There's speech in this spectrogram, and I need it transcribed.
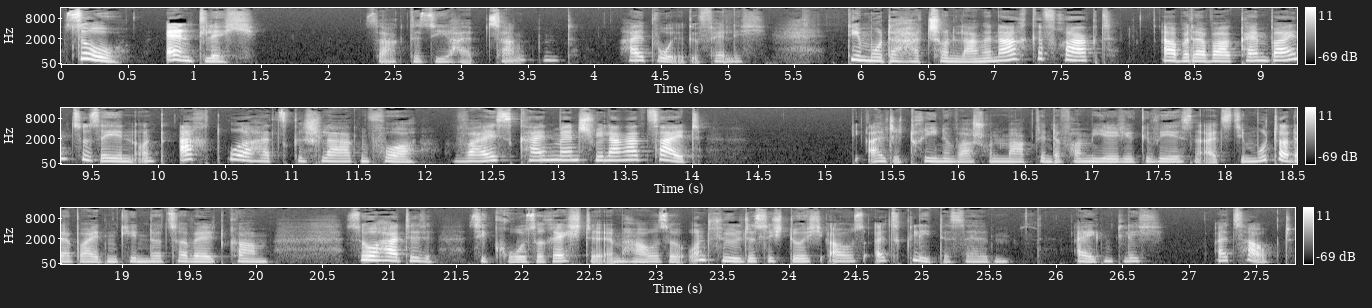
So, endlich, sagte sie halb zankend, halb wohlgefällig. Die Mutter hat schon lange nachgefragt, aber da war kein Bein zu sehen, und acht Uhr hat's geschlagen vor, weiß kein Mensch wie langer Zeit. Die alte Trine war schon Magd in der Familie gewesen, als die Mutter der beiden Kinder zur Welt kam. So hatte sie große Rechte im Hause und fühlte sich durchaus als Glied desselben, eigentlich als Haupt,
